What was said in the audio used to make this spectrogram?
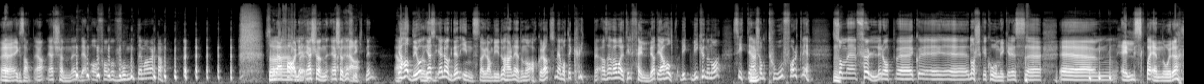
Eh, ikke sant? Ja, jeg skjønner det. Å, for vondt det må ha vært, da. så- Men det er farlig. Jeg skjønner, jeg skjønner Ja. frykten din. Ja. Jeg, hadde jo, jeg, jeg lagde en Instagram-video her nede nå akkurat som jeg måtte klippe. Altså Det var bare tilfeldig at jeg holdt Vi, vi kunne nå sitte her her som to folk, vi. Som eh, følger opp eh, eh, norske komikeres eh, eh, elsk på N-ordet.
